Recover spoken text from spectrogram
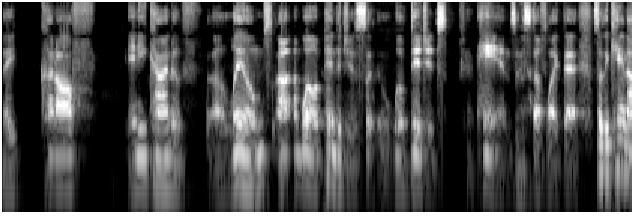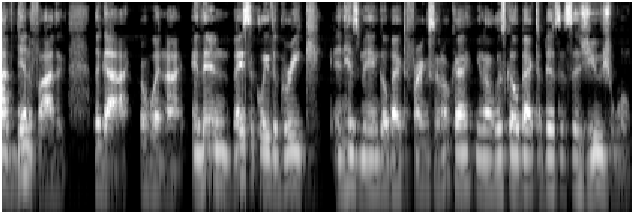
They cut off any kind of uh, limbs, uh, well, appendages, well, digits, hands, and stuff like that. So they can't identify the, the guy or whatnot. And then basically the Greek and his men go back to Frank and said, okay, you know, let's go back to business as usual.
